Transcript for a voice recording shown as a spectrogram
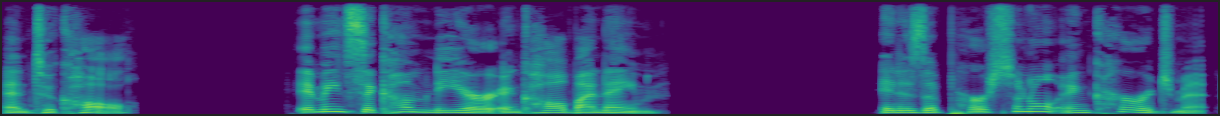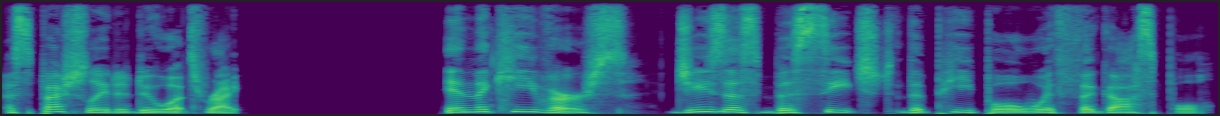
and to call. It means to come near and call by name. It is a personal encouragement, especially to do what's right. In the key verse, Jesus beseeched the people with the gospel,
